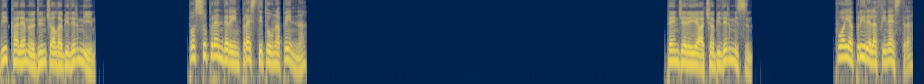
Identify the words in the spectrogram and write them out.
Bir kalem ödünç alabilir miyim? Posso prendere in prestito una penna? Pencereyi açabilir misin? Puoi aprire la finestra?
